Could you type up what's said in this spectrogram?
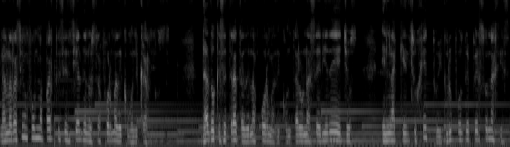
la narración forma parte esencial de nuestra forma de comunicarnos, dado que se trata de una forma de contar una serie de hechos en la que el sujeto y grupos de personajes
